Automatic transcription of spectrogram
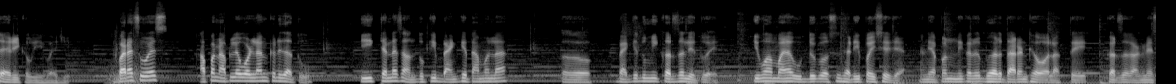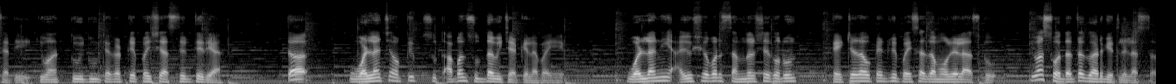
तयारी ठेवली पाहिजे. बऱ्याच वेळेस आपण आपल्या वडिलांकडे जातो की त्यांना सांगतो की बँकेत आम्हाला बँकेतून मी कर्ज घेतोय किंवा माझ्या उद्योग व्यवसायासाठी पैसे द्या आणि आपण निकाल घर तारण ठेवावं लागते कर्ज काढण्यासाठी किंवा तू तुमच्याकडे ते पैसे असतील ते द्या. तर वडिलांच्या बाबतीत सु आपण सुद्धा विचार केला पाहिजे. वडिलांनी आयुष्यभर संघर्ष करून त्याच्याजवळ काहीतरी पैसा जमवलेला असतो किंवा स्वतःचं घर घेतलेलं असतं.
